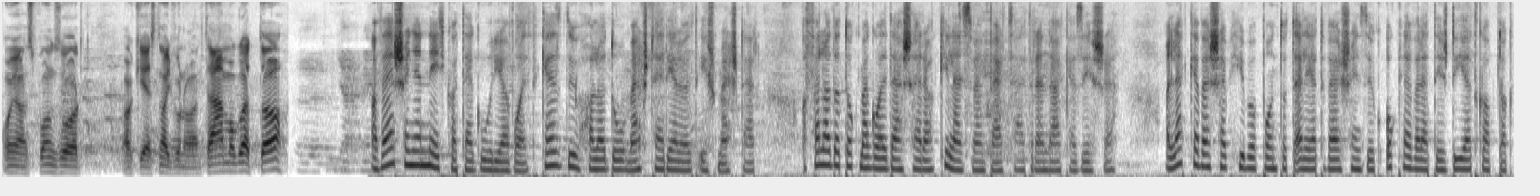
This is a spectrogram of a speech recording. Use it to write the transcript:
olyan szponzort, aki ezt nagyvonalon támogatta. A versenyen négy kategória volt, kezdő, haladó, mesterjelölt és mester. A feladatok megoldására 90 perc állt rendelkezésre. A legkevesebb hibapontot elért versenyzők oklevelet és díjat kaptak,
